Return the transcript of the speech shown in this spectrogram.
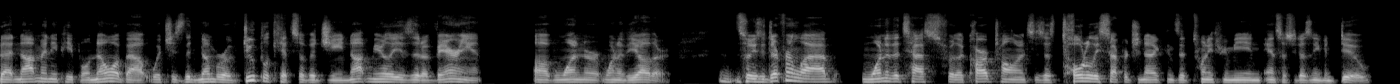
that not many people know about, which is the number of duplicates of a gene. Not merely is it a variant of one or one or the other. So he's a different lab one of the tests for the carb tolerance is a totally separate genetic things that 23andMe and Ancestry doesn't even do.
